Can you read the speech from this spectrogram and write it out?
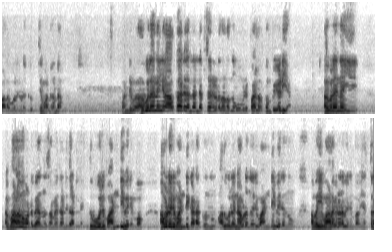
വളവുകളിലൂടെ കൃത്യമായിട്ട് കണ്ട? വണ്ടി പോകും അതുപോലെ തന്നെ ഇങ്ങനെ ആൾക്കാർ എല്ലാം ലെഫ്റ്റ് സൈഡിലൂടെ നടന്നു പോകുമ്പോൾ പലർക്കും പേടിയാണ് അതുപോലെ തന്നെ ഈ വളം അങ്ങോട്ട് വരുന്ന സമയത്താണ് ഇത് കണ്ടില്ലേ? ഇതുപോലെ വണ്ടി വരുമ്പോൾ അവിടെ ഒരു വണ്ടി കിടക്കുന്നു അതുപോലെ തന്നെ അവിടെ നിന്ന് ഒരു വണ്ടി വരുന്നു. അപ്പൊ ഈ വളവിലൂടെ വരുമ്പോൾ എത്ര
